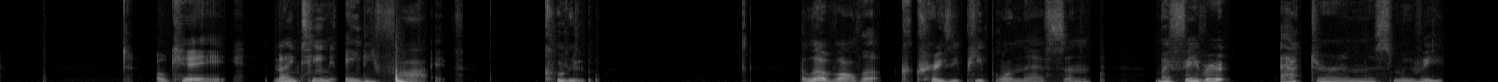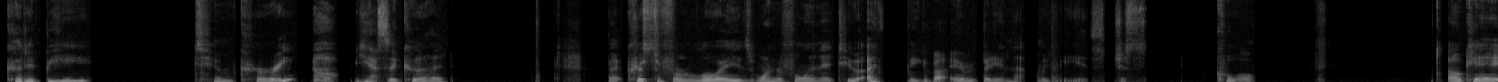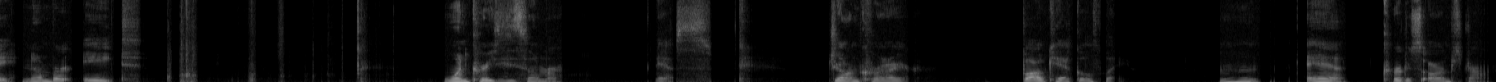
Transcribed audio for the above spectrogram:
Okay, 1985. Clue. I love all the crazy people in this, and my favorite actor in this movie could it be Tim Curry? yes, it could. But Christopher Lloyd's wonderful in it too. I think about everybody in that movie. It's just Cool. Okay, number eight. One Crazy Summer. Yes. Jon Cryer. Bobcat Goldthwait. Mm-hmm. And Curtis Armstrong.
